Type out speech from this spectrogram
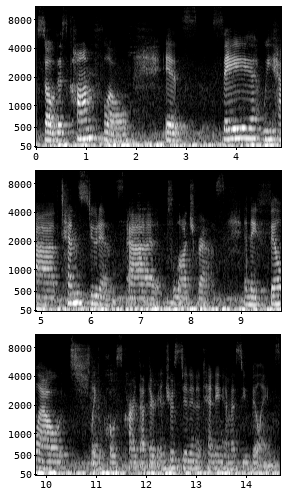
So this ComFlow, it's say we have 10 students at Lodge Grass and they fill out like a postcard that they're interested in attending MSU Billings.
